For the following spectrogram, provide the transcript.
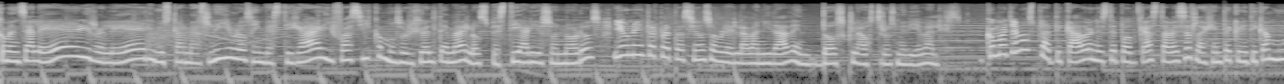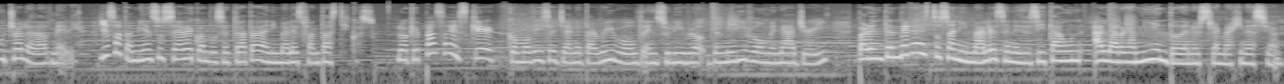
Comencé a leer y releer y buscar más libros e investigar y fue así como surgió el tema de los bestiarios sonoros y una interpretación sobre la vanidad en dos claustros medievales. Como ya hemos platicado en este podcast, a veces la gente critica mucho a la Edad Media. Y eso también sucede cuando se trata de animales fantásticos. Lo que pasa es que, como dice Janet Rebold en su libro The Medieval Menagerie, para entender a estos animales se necesita un alargamiento de nuestra imaginación.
